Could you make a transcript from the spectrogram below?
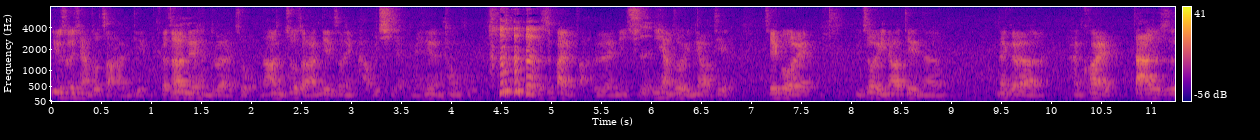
例如说你想做早餐店，可早餐店很多人做，然后你做早餐店的时候你爬不起来，每天很痛苦，也不是办法，对不对？你你想做饮料店，结果嘞，你做饮料店呢，那个很快大家就是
